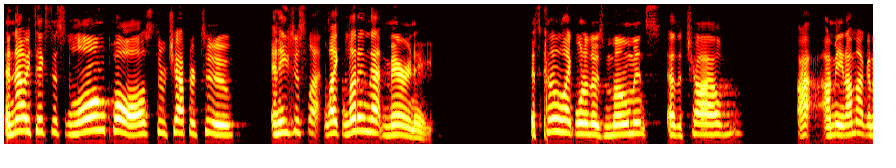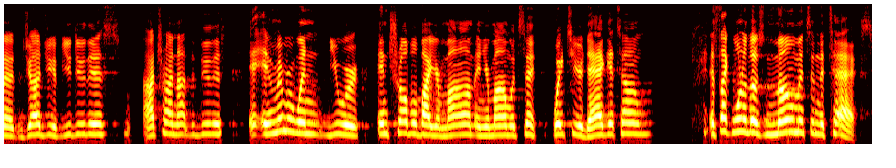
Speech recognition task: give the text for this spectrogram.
And now he takes this long pause through chapter 2 and he's just like, like letting that marinate. It's kind of like one of those moments as a child. I, I mean, I'm not going to judge you if you do this. I try not to do this. Remember when you were in trouble by your mom and your mom would say, Wait till your dad gets home? It's like one of those moments in the text.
